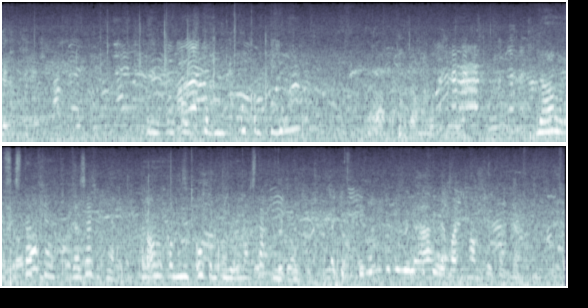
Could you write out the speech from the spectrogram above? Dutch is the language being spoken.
En aan ook een pion. Ja, dat moet allemaal. Ja, maar dat staat geen, dat zeg ik net. Aan de andere kant moet ook een pion, maar dat staat niet. Ja, maar die kan zitten.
